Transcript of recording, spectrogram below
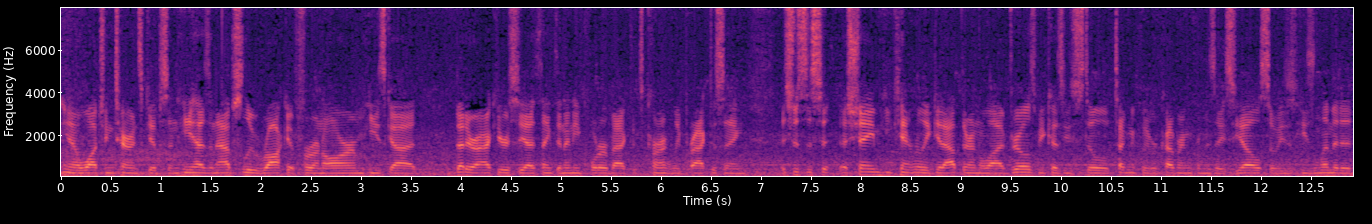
you know, watching Terrence Gibson. He has an absolute rocket for an arm. He's got better accuracy, I think, than any quarterback that's currently practicing. It's just a, a, shame he can't really get out there in the live drills because he's still technically recovering from his ACL, so he's, he's limited.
